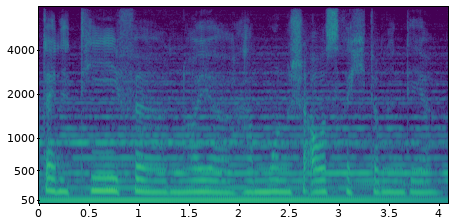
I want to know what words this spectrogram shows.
Schafft eine tiefe, neue, harmonische Ausrichtung in dir.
